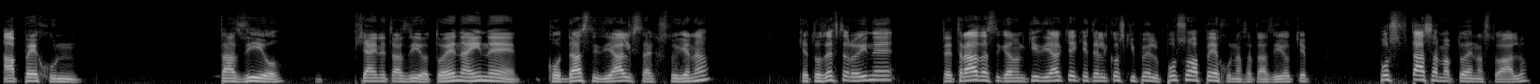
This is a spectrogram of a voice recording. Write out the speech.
απέχουν τα δύο, ποια είναι τα δύο; Το ένα είναι κοντά στη διάλυση στα Χριστούγεννα και το δεύτερο είναι τετράδα στην κανονική διάρκεια και τελικό κυπέλου. Πόσο απέχουν αυτά τα δύο και πώς φτάσαμε από το ένα στο άλλο;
